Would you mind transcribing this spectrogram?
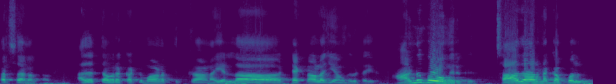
பர்சனல் அப்படின்னு. அதை தவிர கட்டுமானத்துக்கான எல்லா டெக்னாலஜியும் அவங்க கிட்ட இருக்கு. அனுபவம் இருக்கு. சாதாரண கப்பல்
